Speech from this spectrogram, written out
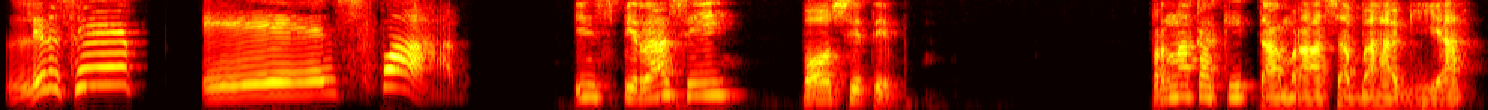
Leadership is fun. Inspirasi positif. Pernahkah kita merasa bahagia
